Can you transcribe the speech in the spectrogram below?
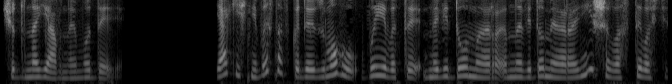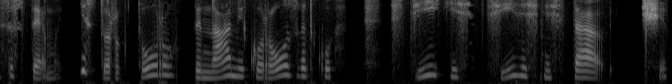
щодо наявної моделі. Якісні висновки дають змогу виявити невідомі, невідомі раніше властивості системи, її структуру, динаміку, розвитку, стійкість, цілісність та інші.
